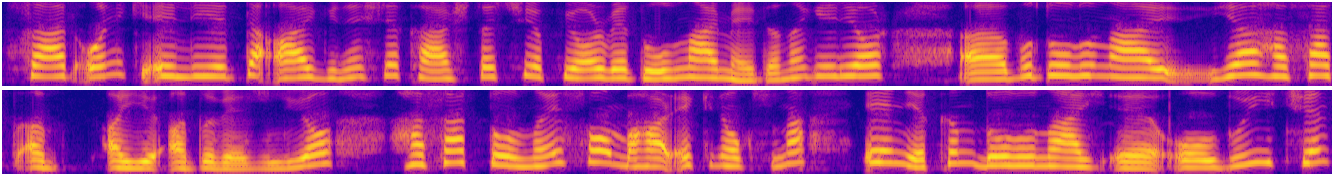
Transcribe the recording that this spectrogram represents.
Saat 12.57'de Ay Güneş'le karşıt açı yapıyor ve Dolunay meydana geliyor. Ee, Bu Dolunay'a hasat ayı adı veriliyor. Hasat dolunayı sonbahar ekinoksuna en yakın dolunay e, olduğu için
